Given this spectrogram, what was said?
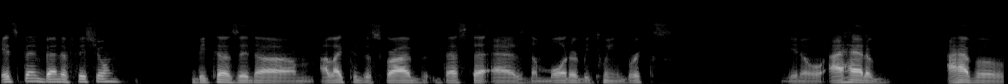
it's been beneficial because it um I like to describe Vesta as the mortar between bricks. You know, I had a I have a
